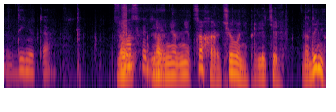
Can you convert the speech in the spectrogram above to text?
дыню-то с ума сходили. но в нем нет сахара. Чего не прилетели? На дыню?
